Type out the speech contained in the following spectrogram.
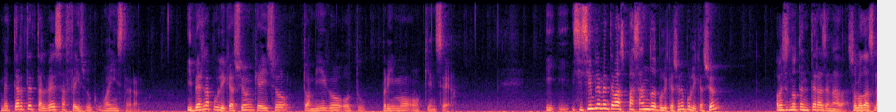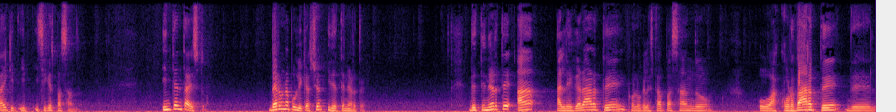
Meterte tal vez a Facebook o a Instagram y ves la publicación que hizo tu amigo o tu primo o quien sea. Y, si simplemente vas pasando de publicación en publicación, a veces no te enteras de nada, solo das like y sigues pasando. Intenta esto, ver una publicación y detenerte. Detenerte a alegrarte con lo que le está pasando, o acordarte de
